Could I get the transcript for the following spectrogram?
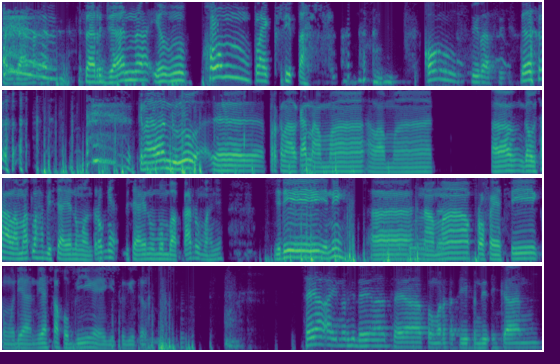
Sarjana. Sarjana ilmu kompleksitas. Konspirasi. Kenalan dulu, eh, perkenalkan nama, alamat, nggak uh, usah alamat lah bisa ya ngontroknya bisa ya membakar rumahnya. Jadi ini uh, nama profesi kemudian biasa hobi kayak gitu gitu saya Ainur Hidayat saya pemerhati pendidikan.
